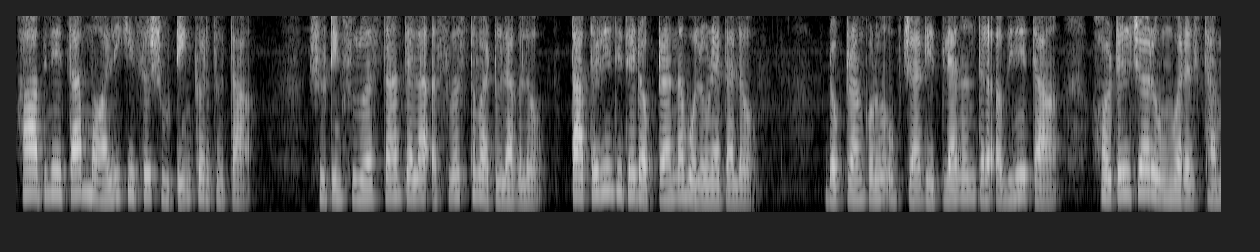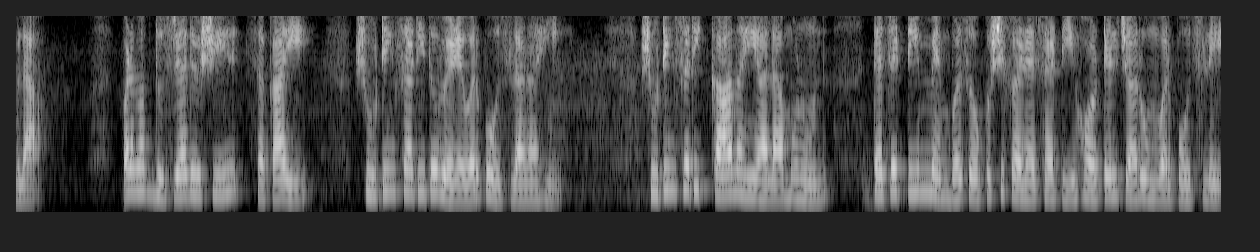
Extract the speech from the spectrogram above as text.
हा अभिनेता मालिकेचं शूटिंग करत होता. शूटिंग सुरू असताना त्याला अस्वस्थ वाटू लागलं. तातडीने तिथे डॉक्टरांना बोलवण्यात आलं. डॉक्टरांकडून उपचार घेतल्यानंतर अभिनेता हॉटेलच्या रूमवरच थांबला. पण मग दुसऱ्या दिवशी सकाळी शूटिंगसाठी तो वेळेवर पोहोचला नाही. शूटिंगसाठी का नाही आला म्हणून त्याचे टीम मेंबर चौकशी करण्यासाठी हॉटेलच्या रूमवर पोहोचले.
